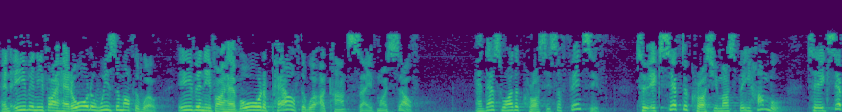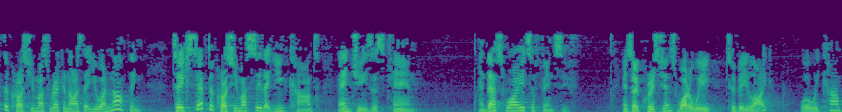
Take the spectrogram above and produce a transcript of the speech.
and even if I had all the wisdom of the world, even if I have all the power of the world, I can't save myself. And that's why the cross is offensive. To accept the cross, you must be humble. To accept the cross, you must recognize that you are nothing. To accept the cross, you must see that you can't and Jesus can. And that's why it's offensive. And so, Christians, what are we to be like? Well, we can't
